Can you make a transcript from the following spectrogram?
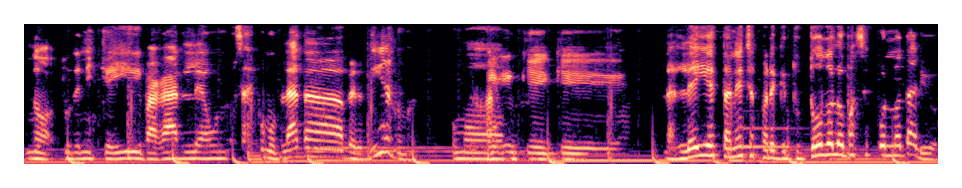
no, tú tenés que ir y pagarle a un. O sea, es como plata perdida nomás. Como alguien que, que... Las leyes están hechas para que tú todo lo pases por notario.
